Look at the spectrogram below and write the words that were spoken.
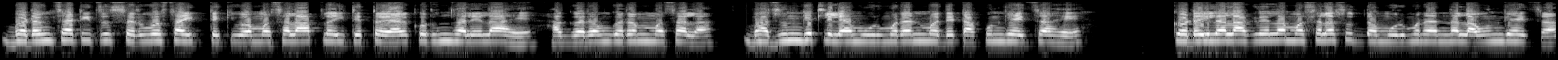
भडंगसाठीचं सर्व साहित्य किंवा मसाला आपला इथे तयार करून झालेला आहे. हा गरम गरम मसाला भाजून घेतलेल्या मुरमुऱ्यांमध्ये टाकून घ्यायचा आहे. कढईला लागलेला मसाला सुद्धा मुरमुऱ्यांना लावून घ्यायचा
